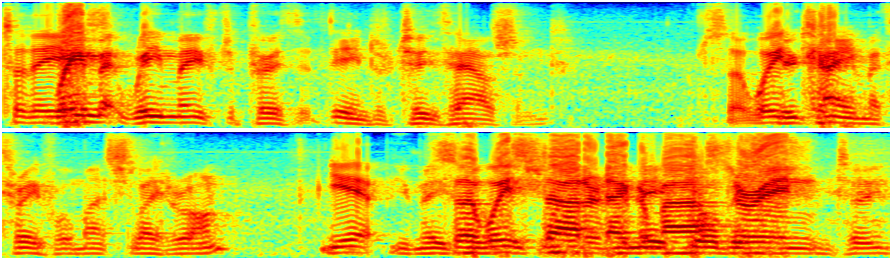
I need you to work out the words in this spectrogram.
the we, we moved to Perth at the end of 2000. so we You came uh, three or four months later on. Yeah. So we started AgriMaster in.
